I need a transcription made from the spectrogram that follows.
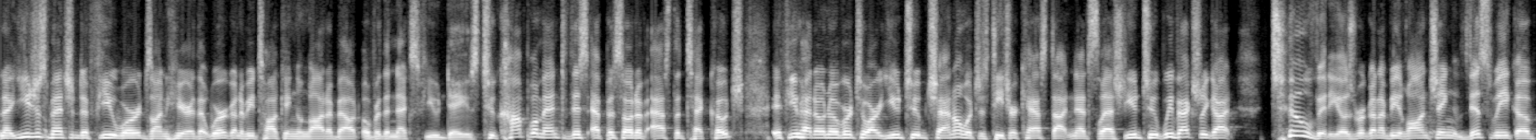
Now, you just mentioned a few words on here that we're going to be talking a lot about over the next few days. To complement this episode of Ask the Tech Coach, if you head on over to our YouTube channel, which is teachercast.net slash YouTube, we've actually got two videos we're going to be launching this week of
